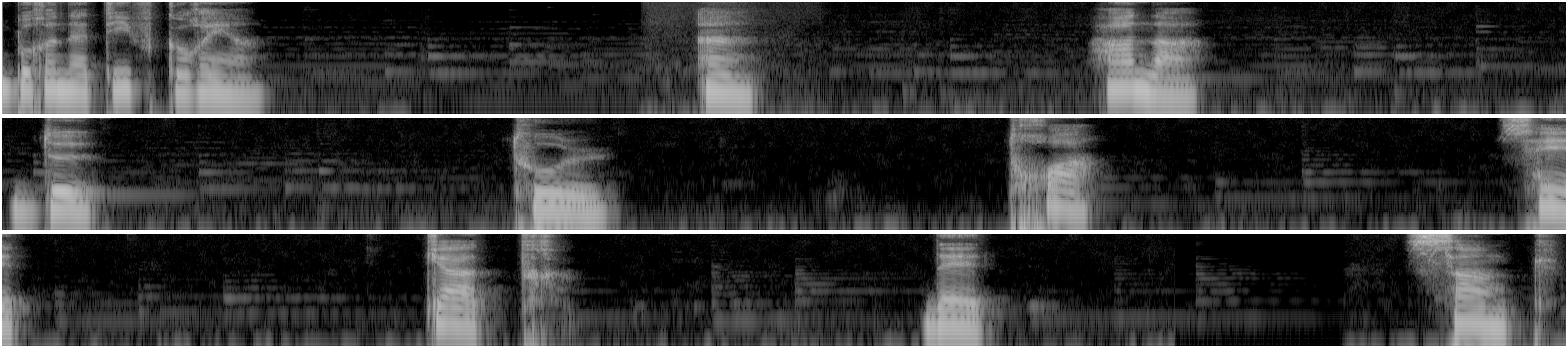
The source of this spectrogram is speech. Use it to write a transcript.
nombre natif coréen. 1. 하나, deux, 둘, trois, 셋, quatre, 넷, cinq,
